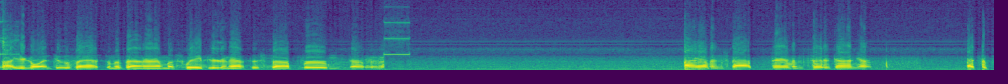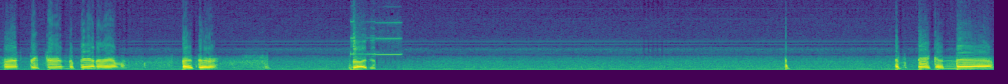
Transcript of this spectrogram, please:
Uh, you're going too fast on the panorama sweep. You're going to have to stop for... I haven't stopped. I haven't set it down yet. That's the first picture in the panorama. Right there. Roger. It's taken uh,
